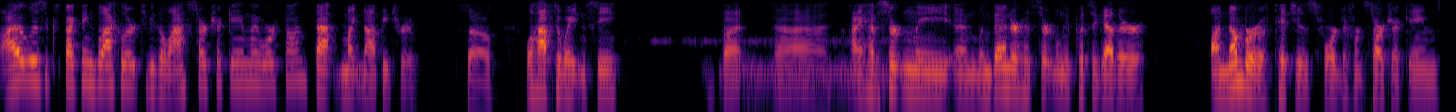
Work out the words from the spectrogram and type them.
I was expecting Black Alert to be the last Star Trek game I worked on. That might not be true. So we'll have to wait and see but uh, I have certainly, and Lynnvander has certainly put together a number of pitches for different Star Trek games.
